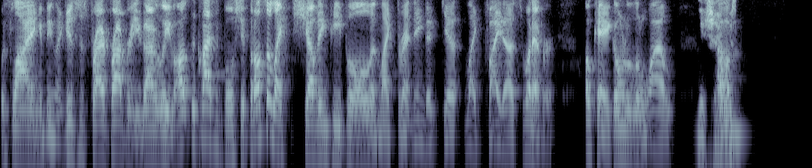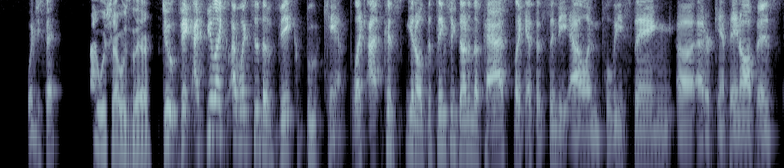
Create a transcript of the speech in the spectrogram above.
was lying and being like, "This is private property. You gotta leave." All the classic bullshit, but also like shoving people and like threatening to get like fight us, whatever. Okay, going a little wild. Wish I was. What'd you say? I wish I was there. Dude, Vic, I feel like I went to the Vic boot camp. Like, I, cause you know, the things we've done in the past, like at the Cindy Allen police thing, uh, at her campaign office,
